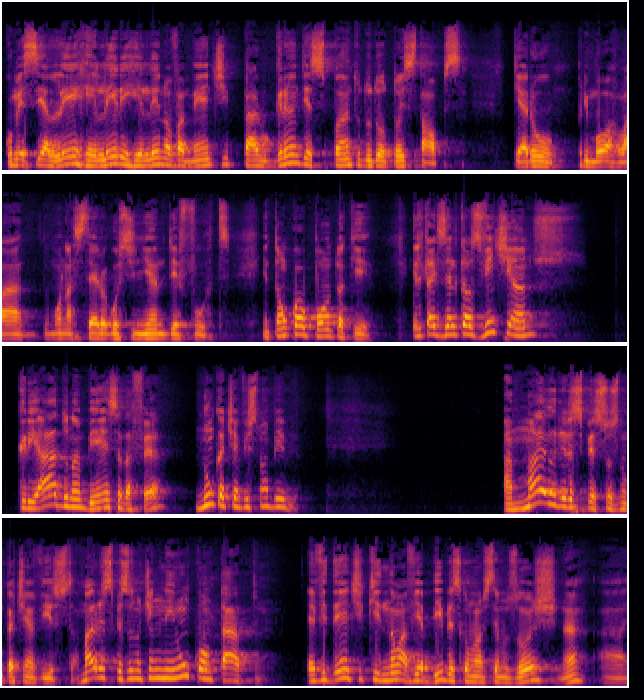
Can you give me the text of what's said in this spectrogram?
Comecei a ler, reler e reler novamente para o grande espanto do Dr. Staupes, que era o primor lá do monastério agostiniano de Erfurt. Então, qual o ponto aqui? Ele está dizendo que aos 20 anos, criado na ambiência da fé, nunca tinha visto uma Bíblia. A maioria das pessoas nunca tinha visto, a maioria das pessoas não tinha nenhum contato. É evidente que não havia Bíblias como nós temos hoje, né? a,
